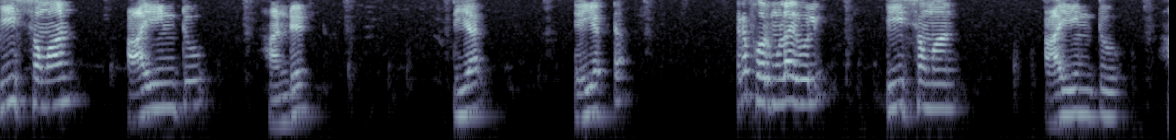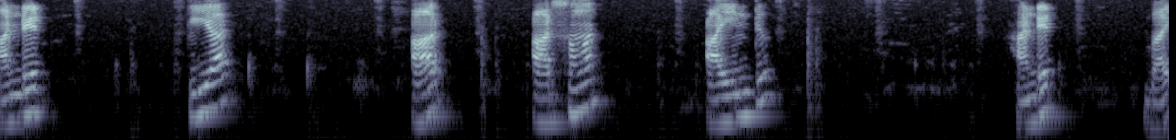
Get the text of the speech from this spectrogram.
পি সমান আই ইন্টু হান্ড্রেড টিআর এই একটা। একটা ফর্মুলাই বলি। টি সমান আই ইন্টু হান্ড্রেড পিআর আর আর সমান I into hundred by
